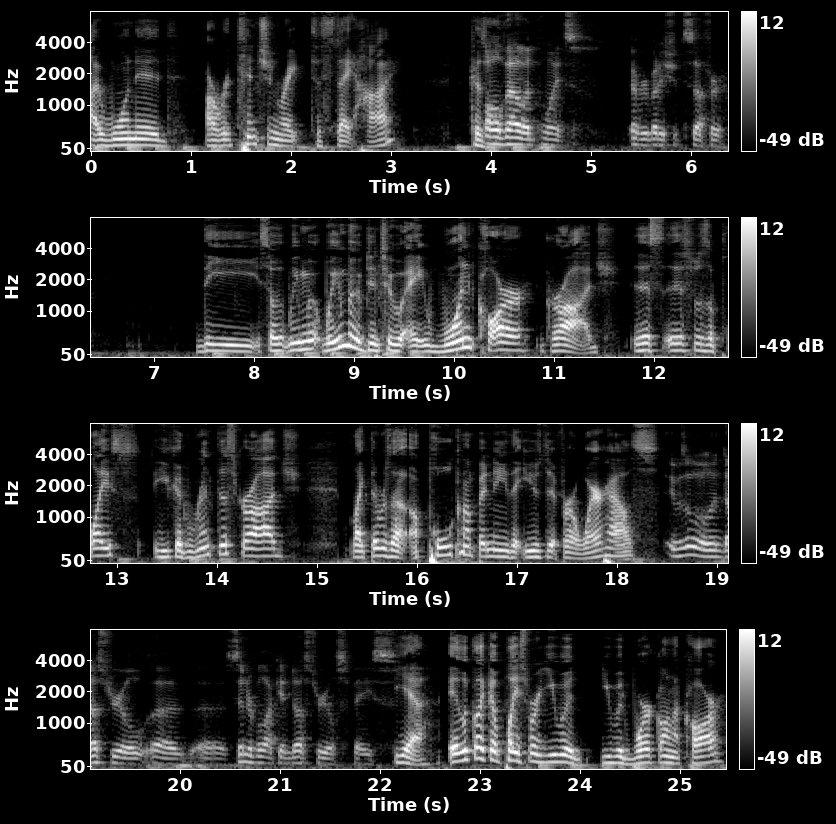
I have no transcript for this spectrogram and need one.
I wanted our retention rate to stay high because All valid points. Everybody should suffer. the so we mo- we moved into a one car garage. This this was a place you could rent this garage. Like there was a, a pool company that used it for a warehouse. It was a little industrial, uh, uh, cinder block industrial space. Yeah, it looked like a place where you would you would work on a car.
